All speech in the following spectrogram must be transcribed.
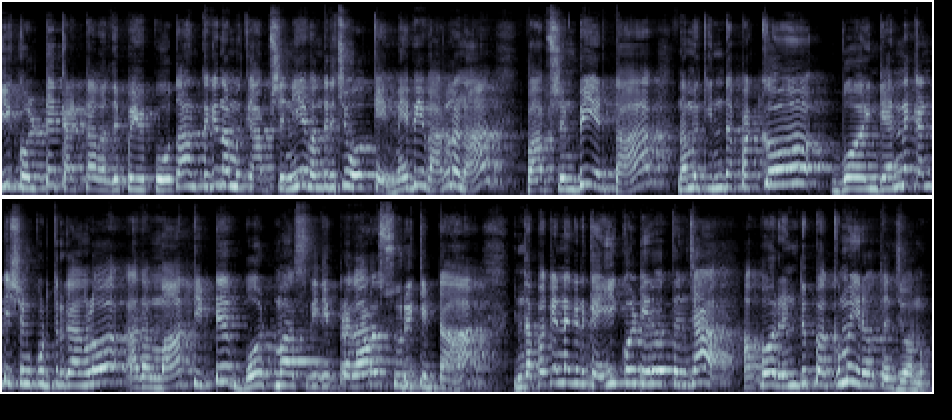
ஈக்குவல் டு கரெக்டாக வருது? இப்போ இப்போ உதாரணத்துக்கு நமக்கு ஆப்ஷன் ஏ வந்துருச்சு. ஓகே மேபி வரலனா இப்போ ஆப்ஷன் பி எடுத்தால் நமக்கு இந்த பக்கம் போ இங்கே என்ன கண்டிஷன் கொடுத்துருக்காங்களோ அதை மாற்றிட்டு போட் மாஸ் விதி பிரகாரம் சுருக்கிட்டா இந்த பக்கம் என்ன கிடைக்க ஈக்குவல் டு இருபத்தஞ்சா? அப்போது ரெண்டு பக்கமும் இருபத்தஞ்சு வரணும்.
